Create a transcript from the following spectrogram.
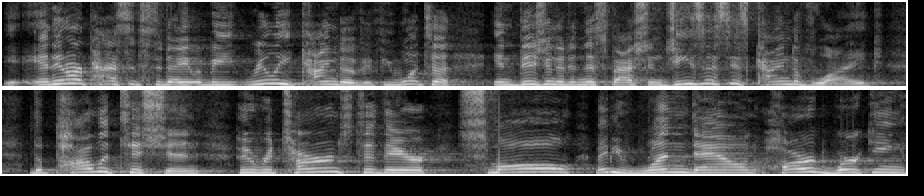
And in our passage today, it would be really kind of, if you want to envision it in this fashion, Jesus is kind of like the politician who returns to their small, maybe rundown, hardworking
